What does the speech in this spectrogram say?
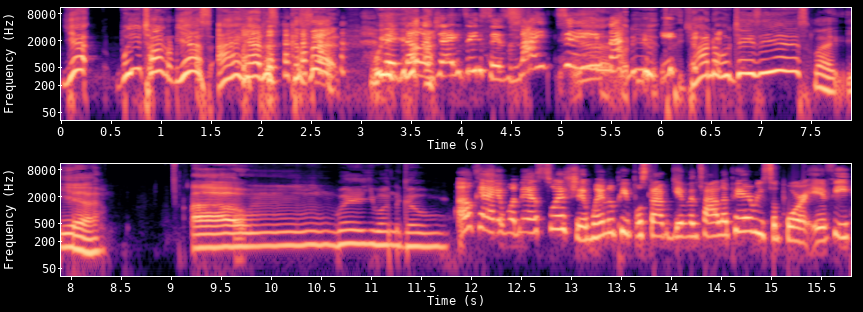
"Yeah." What are you talking? Yes, I had his cassette. We Been knowing Jay Z since yeah, what do you y'all know who Jay Z is? Like, yeah. Um, where you want to go? Okay, well then switch it. When do people stop giving Tyler Perry support? If he,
